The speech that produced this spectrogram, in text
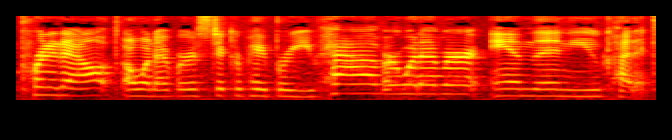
print it out on whatever sticker paper you have or whatever and then you cut it.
